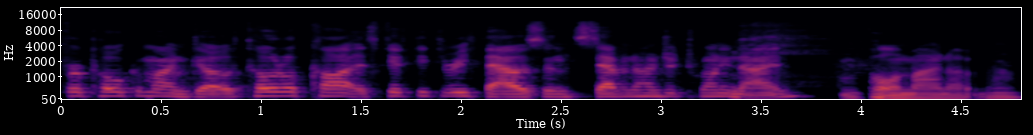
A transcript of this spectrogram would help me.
for pokemon go total caught is 53729 I'm pulling mine up now.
